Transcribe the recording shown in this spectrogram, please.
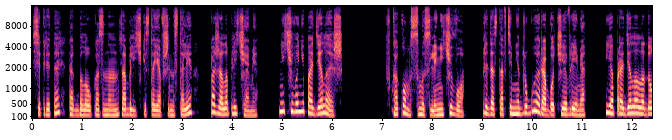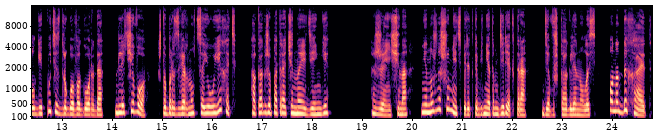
Секретарь, так было указано на табличке, стоявшей на столе, пожала плечами. «Ничего не поделаешь». «В каком смысле ничего? Предоставьте мне другое рабочее время. Я проделала долгий путь из другого города. Для чего? чтобы развернуться и уехать? А как же потраченные деньги? Женщина, не нужно шуметь перед кабинетом директора. Девушка оглянулась. «Он отдыхает».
